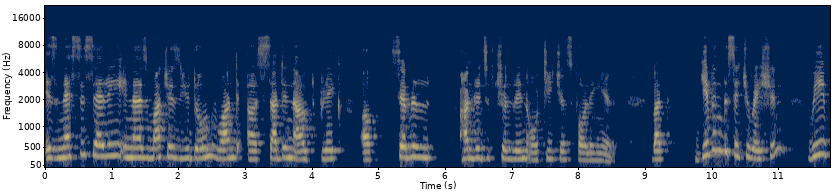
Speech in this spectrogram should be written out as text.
is necessary in as much as you don't want a sudden outbreak of several hundreds of children or teachers falling ill. But given the situation, we've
